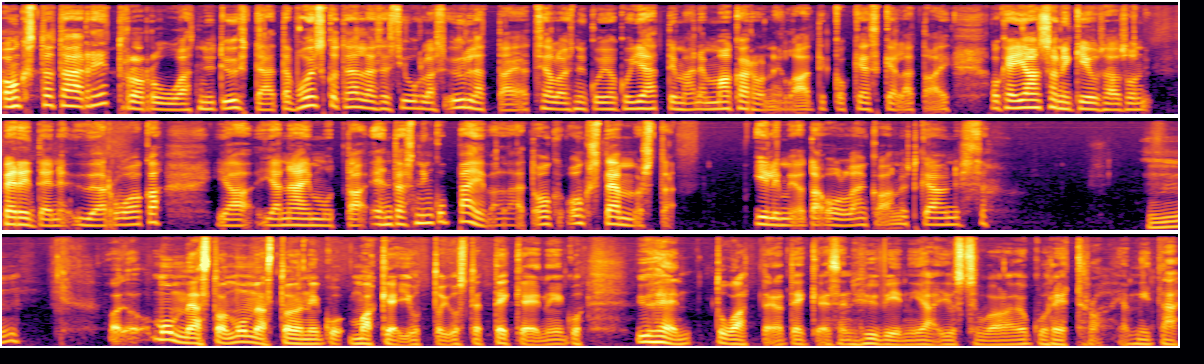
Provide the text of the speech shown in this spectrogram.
Onko tota retroruuat nyt yhtään, että voisiko tällaisessa juhlassa yllättää, että siellä olisi niin joku jättimäinen makaronilaatikko keskellä tai okei, okay, Janssonin kiusaus on perinteinen yöruoka ja, ja näin, mutta entäs niin kuin päivällä, että on, onko tämmöistä ilmiötä ollenkaan nyt käynnissä? Mm mun mielestä on, mun mielestä toi on niin kuin makea juttu just, että tekee niin kuin yhden tuotteen tekee sen hyvin ja just se voi olla joku retro ja mitä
